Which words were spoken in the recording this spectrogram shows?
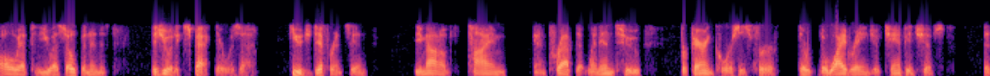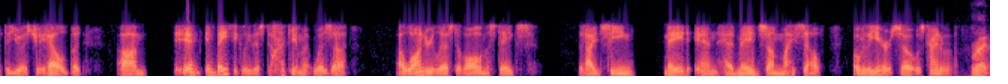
all the way up to the U.S. Open, and as, as you would expect, there was a huge difference in the amount of time and prep that went into preparing courses for the, the wide range of championships that the USGA held. But um, and, and basically, this document was a, a laundry list of all the mistakes that I'd seen made and had made some myself over the years. So it was kind of a Right.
